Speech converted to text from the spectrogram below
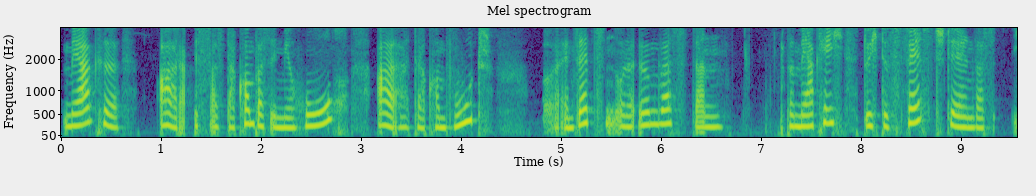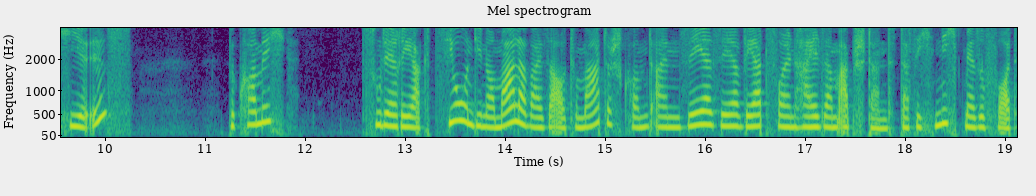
merke, ah, da ist was, da kommt was in mir hoch, ah, da kommt Wut, äh, Entsetzen oder irgendwas, dann bemerke ich, durch das Feststellen, was hier ist, bekomme ich zu der Reaktion, die normalerweise automatisch kommt, einen sehr, sehr wertvollen, heilsamen Abstand, dass ich nicht mehr sofort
